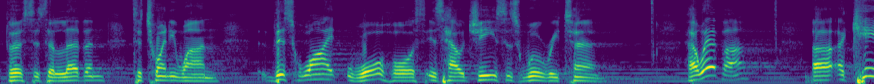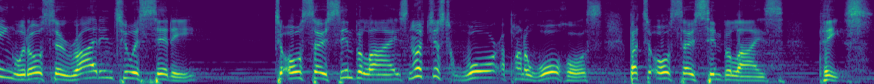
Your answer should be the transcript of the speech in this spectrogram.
verses 11 to 21, this white war horse is how Jesus will return. However, uh, a king would also ride into a city to also symbolize not just war upon a war horse, but to also symbolize peace.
